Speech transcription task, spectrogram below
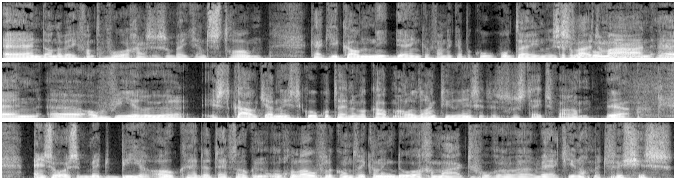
En dan een week van tevoren gaan ze zo'n beetje aan het stroom. Kijk, je kan niet denken van ik heb een koelcontainer, ik Zet sluit hem aan en eh, over vier uur is het koud. Ja, dan is de koelcontainer wel koud, maar alle drank die erin zit is nog steeds warm. Ja. En zo is het met bier ook. Hè. Dat heeft ook een ongelofelijke ontwikkeling doorgemaakt. Vroeger eh, werkte je nog met fusjes.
